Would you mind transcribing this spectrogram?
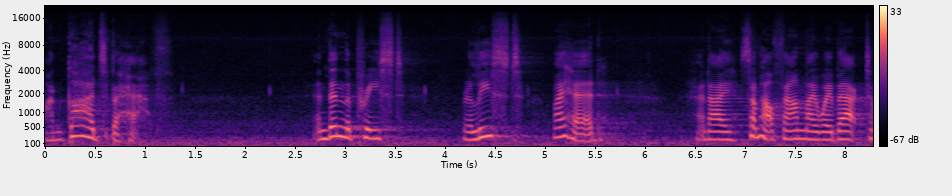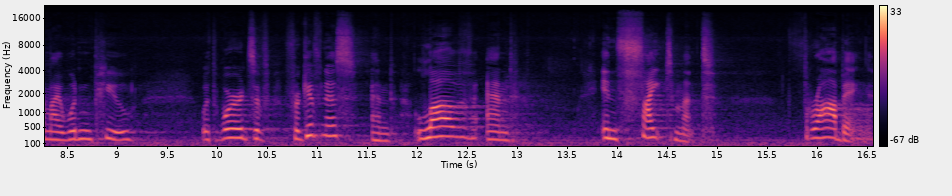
on God's behalf. And then the priest released my head, and I somehow found my way back to my wooden pew with words of forgiveness and love and incitement throbbing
